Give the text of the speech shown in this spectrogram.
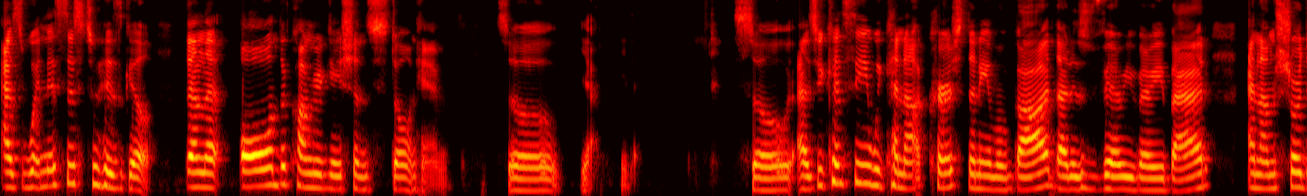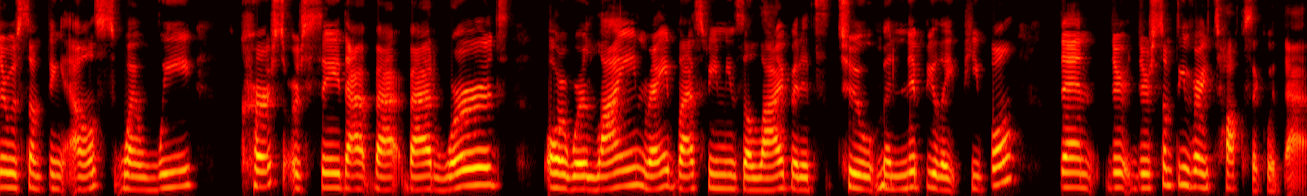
as witnesses to his guilt. Then let all the congregation stone him. So, yeah. So, as you can see, we cannot curse the name of God. That is very, very bad. And I'm sure there was something else when we curse or say that bad, bad words or we're lying, right? Blasphemy means a lie, but it's to manipulate people. Then there, there's something very toxic with that.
